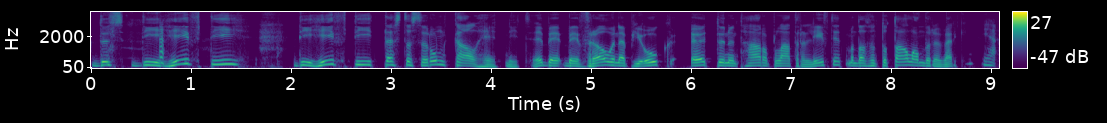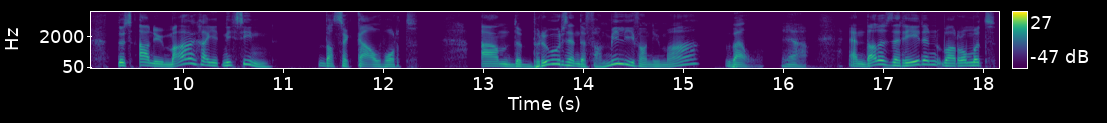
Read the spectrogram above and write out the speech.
Dus die heeft die, die, heeft die testosteronkaalheid niet. Bij, bij vrouwen heb je ook uitdunnend haar op latere leeftijd, maar dat is een totaal andere werking. Ja. Dus aan uw ma ga je het niet zien dat ze kaal wordt. Aan de broers en de familie van uw ma wel. Ja. En dat is de reden waarom het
